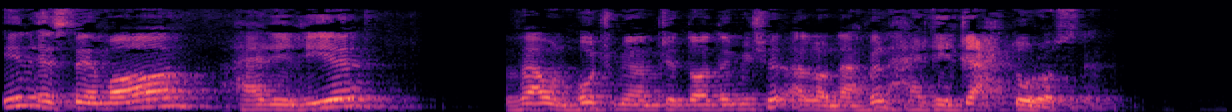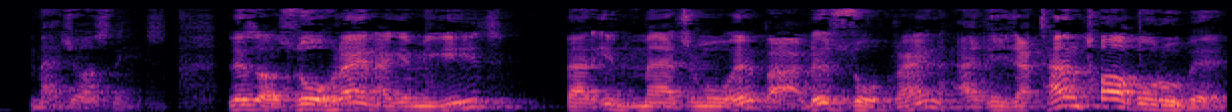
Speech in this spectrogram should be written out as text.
این استعمال حقیقیه و اون حکمی هم که داده میشه الان نحوه حقیقت درسته. مجاز نیست. لذا زهرین اگه میگید بر این مجموعه بله زهرین حقیقتا تا غروبه.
